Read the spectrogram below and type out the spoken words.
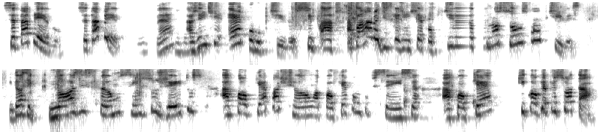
Você está pego, você está pego né? Uhum. A gente é corruptível. Se, a, a palavra diz que a gente é corruptível, nós somos corruptíveis. Então, assim, nós estamos sim sujeitos a qualquer paixão, a qualquer concupiscência, a qualquer que qualquer pessoa tá.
